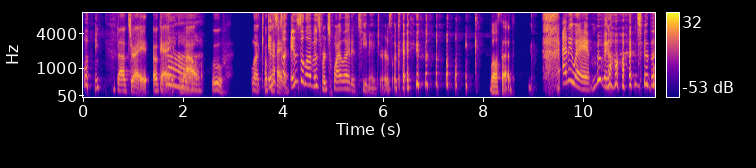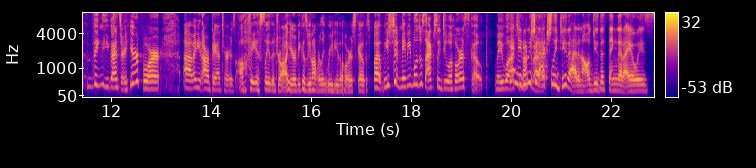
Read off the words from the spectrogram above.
like, that's right. Okay. wow. Ooh. Look, okay. Insta, Insta love is for Twilight and teenagers. Okay. well said. Anyway, moving on to the things you guys are here for. Um, I mean, our banter is obviously the draw here because we don't really read you the horoscopes, but we should maybe we'll just actually do a horoscope. Maybe we'll yeah, maybe we should it. actually do that, and I'll do the thing that I always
